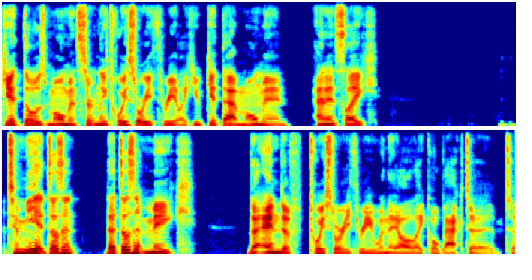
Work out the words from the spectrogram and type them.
get those moments certainly toy story 3 like you get that moment and it's like to me it doesn't that doesn't make the end of toy story 3 when they all like go back to to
